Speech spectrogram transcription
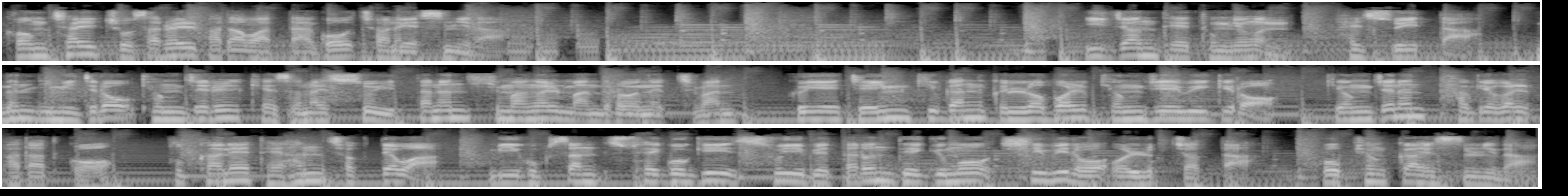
검찰 조사를 받아왔다고 전했습니다. 이 전 대통령은 할 수 있다 는 이미지로 경제를 개선할 수 있다는 희망을 만들어냈지만 그의 재임 기간 글로벌 경제 위기로 경제는 타격을 받았고 북한에 대한 적대와 미국산 쇠고기 수입에 따른 대규모 시위로 얼룩졌다 고 평가했습니다.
